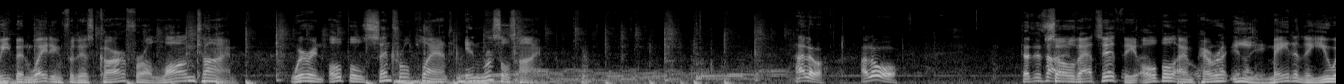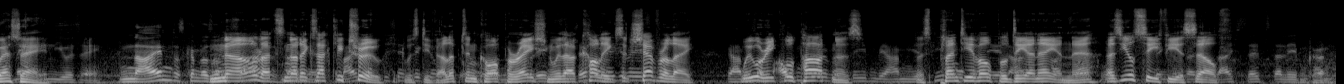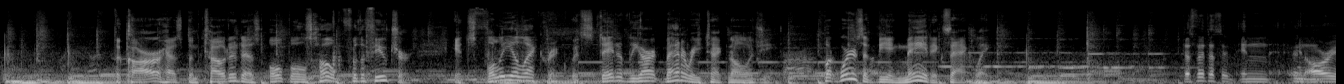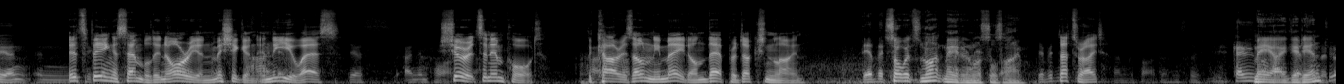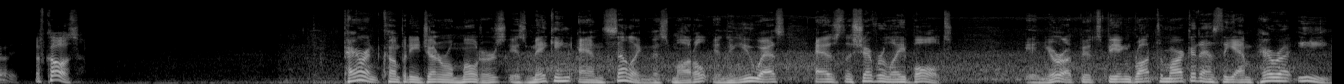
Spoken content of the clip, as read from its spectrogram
We've been waiting for this car for a long time. We're in Opel's central plant in Rüsselsheim. Hallo. Hallo. Das So that's it, the Opel Ampera E, made in the USA. in USA. Nein, das können wir so nicht No, that's not exactly true. It was developed in cooperation with our colleagues at Chevrolet Chevrolet. Wir haben We were equal partners. betrieben. Wir haben hier There's plenty of Opel DNA in there, as you'll see for ich denke, das werden yourself. The car has been touted as Opel's hope for the future. It's fully electric with state-of-the-art battery technology. But where's it being made exactly? It's being assembled in Orion, Michigan, in the US. Der ist ein Import. Sure, it's an import. The car is only made on their production line. So it's not made in Rüsselsheim. That's right. zusammengebaut, das ist richtig. Kann ich May I get in? Of course. Parent company General Motors is making and selling this model in the US as the Chevrolet Bolt. In Europe, it's being brought to market as the Ampera E.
